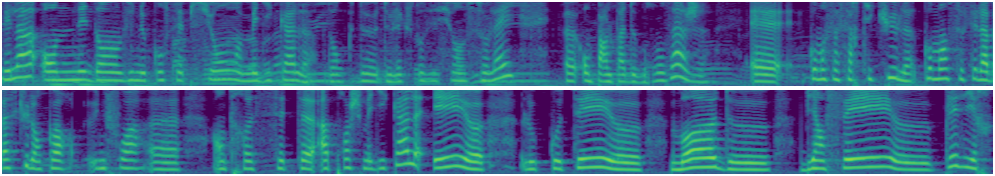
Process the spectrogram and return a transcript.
Mais là, on est dans une conception médicale donc de, l'exposition au soleil. Euh, on ne parle pas de bronzage. Euh, comment ça s'articule? Comment se fait la bascule encore une fois euh, entre cette approche médicale et le côté mode, bienfait, plaisir?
